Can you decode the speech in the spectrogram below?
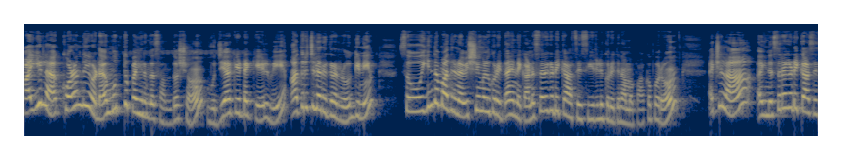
கையில் குழந்தையோட முத்து பகிர்ந்த சந்தோஷம் விஜயா கேட்ட கேள்வி அதிர்ச்சியில் இருக்கிற ரோகிணி. ஸோ இந்த மாதிரியான விஷயங்கள் குறித்து தான் இன்றைக்கான சிறகடிக்க ஆசை சீரியல் குறித்து நம்ம பார்க்க போகிறோம் ஆக்சுவலாக இந்த சிறகடிக்க ஆசை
